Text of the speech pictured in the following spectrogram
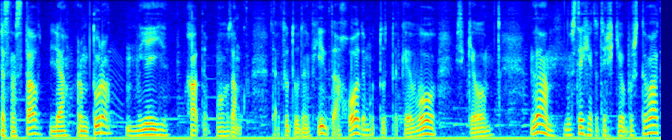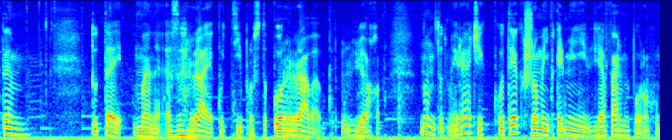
Час настав для ромтура моєї хати, мого замку. Так, тут один вхід, заходимо, тут таке во, всяке во. Да, не встиг я тут трішки облаштувати. Тут у мене зграє куті, просто орава льоха. Ну, тут мої речі, кути, якщо мені потрібні для ферми пороху.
